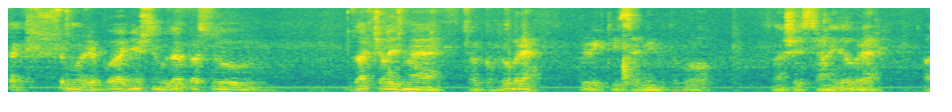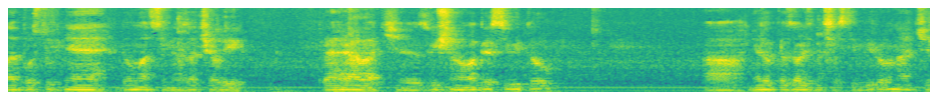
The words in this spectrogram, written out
Tak čo môže povedať dnešnému zápasu? Začali sme celkom dobre. Prvých 30 minút to bolo z našej strany dobre, ale postupne domáci nás začali prehrávať e, zvýšenou agresivitou a nedokázali sme sa s tým vyrovnať. E,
